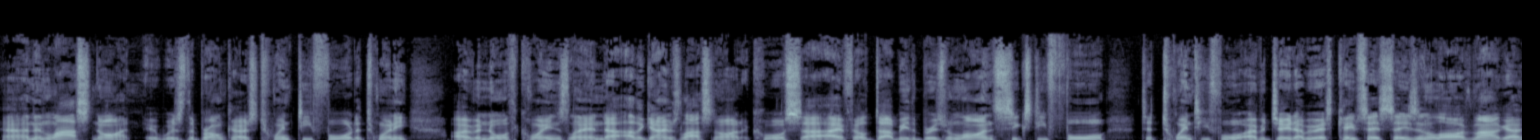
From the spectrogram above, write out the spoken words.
Uh, and then last night, it was the Broncos 24 to 20 over North Queensland. Uh, other games last night, of course, uh, AFLW, the Brisbane Lions 64 to 24 over GWS. Keeps their season alive, Margaux.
